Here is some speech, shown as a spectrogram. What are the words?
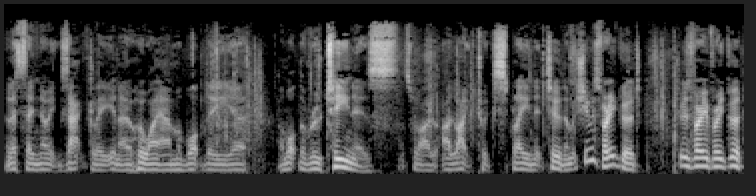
unless they know exactly, you know, who I am and what the uh, and what the routine is. That's what I, I, like to explain it to them. But she was very good. She was very, very good.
